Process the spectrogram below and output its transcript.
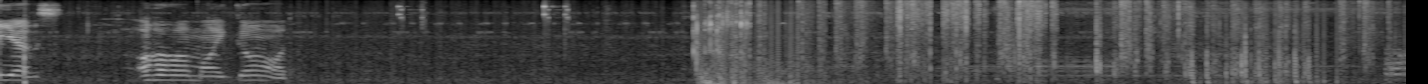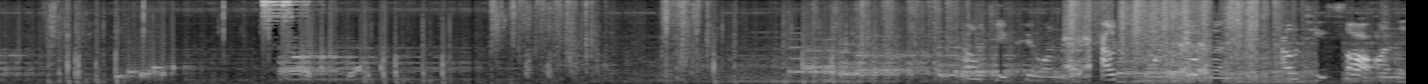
yeah, this... Oh my god. How to poo on how to on children, how to fart on the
